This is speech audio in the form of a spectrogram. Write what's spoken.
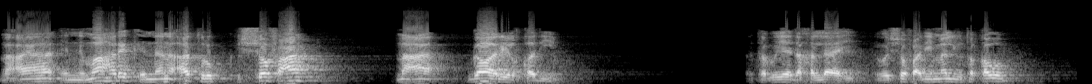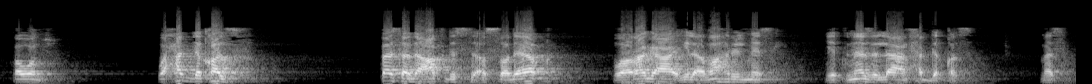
معاها إن مهرك إن أنا أترك الشفعة مع جاري القديم. طب هي دخلها إيه هو الشفعة دي مال يتقوم؟ قومش. وحد قذف. فسد عقد الصداق ورجع إلى مهر المثل. يتنازل لها عن حد القذف. مثلا.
